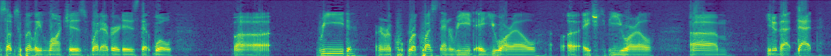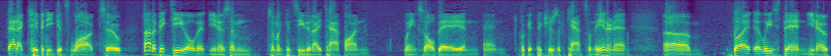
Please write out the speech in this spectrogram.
subsequently launches whatever it is that will uh, read or request and read a URL, uh, HTTP URL. Um, you know that that that activity gets logged. So not a big deal that you know some someone can see that I tap on links all day and and look at pictures of cats on the internet. Um, but at least then, you know,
